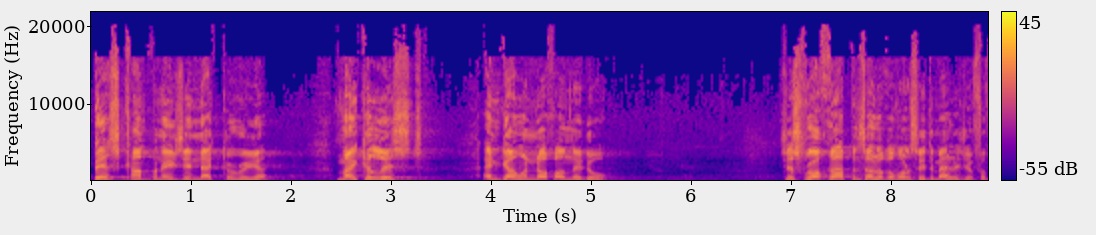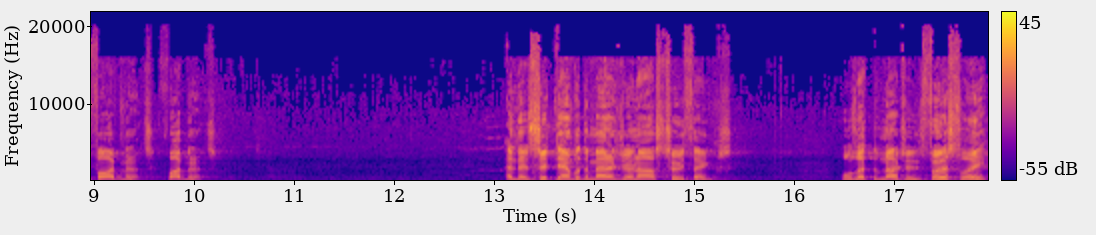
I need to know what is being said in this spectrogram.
best companies in that career make a list, and go and knock on their door. Just rock up and say, Look, I want to see the manager for five minutes. Five minutes. And then sit down with the manager and ask two things. Or let them know. Firstly,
